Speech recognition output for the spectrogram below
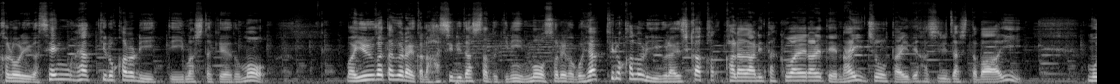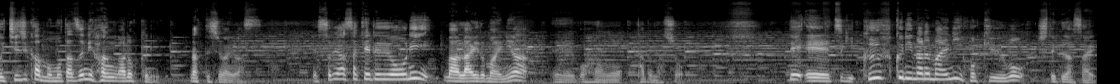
カロリーが1500キロカロリーって言いましたけれども、まあ、夕方ぐらいから走り出した時にもうそれが500キロカロリーぐらいしか体に蓄えられてない状態で走り出した場合もう1時間も持たずにハンガーロックになってしまいます。それは避けるように、まあ、ライド前には、えー、ご飯を食べましょう。で、えー、次空腹になる前に補給をしてください。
